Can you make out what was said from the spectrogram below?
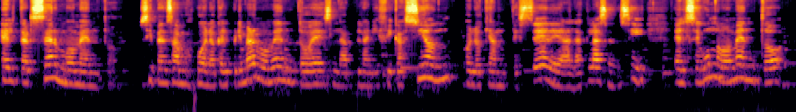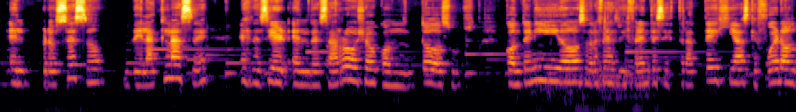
el tercer momento si pensamos, bueno, que el primer momento es la planificación o lo que antecede a la clase en sí, el segundo momento, el proceso de la clase, es decir, el desarrollo con todos sus contenidos, a través de las diferentes estrategias que fueron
